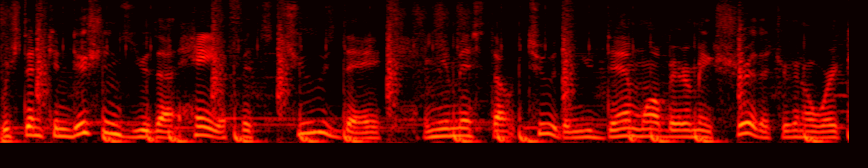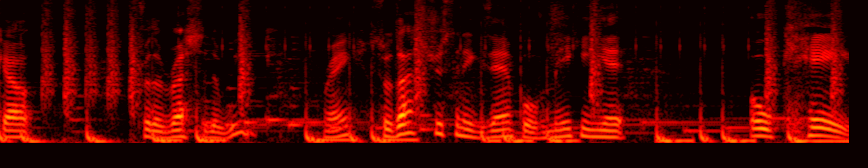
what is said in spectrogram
which then conditions you that hey, if it's Tuesday and you missed out two, then you damn well better make sure that you're gonna work out for the rest of the week, right? So that's just an example of making it okay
